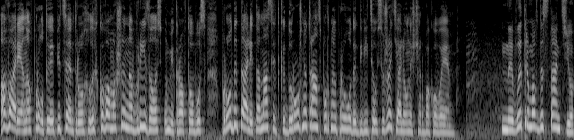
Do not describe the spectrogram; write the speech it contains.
Аварія навпроти епіцентру. Легкова машина врізалась у мікроавтобус. Про деталі та наслідки дорожньо-транспортної пригоди дивіться у сюжеті Альони Щербакової. Не витримав дистанцію.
